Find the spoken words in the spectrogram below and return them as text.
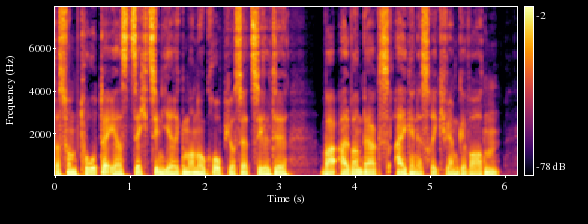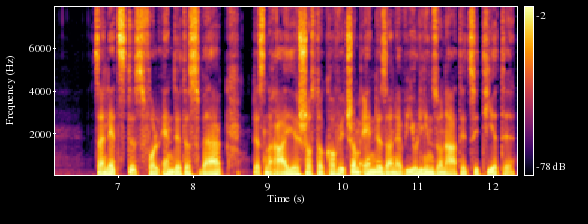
das vom Tod der erst 16-jährigen Monogropius erzählte, war Alban Bergs eigenes Requiem geworden. Sein letztes vollendetes Werk, dessen Reihe Schostakowitsch am Ende seiner Violinsonate zitierte.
